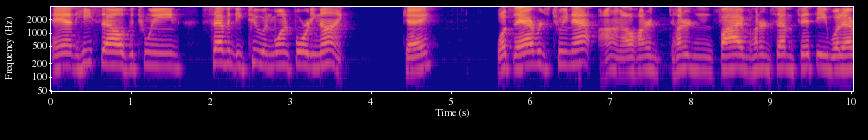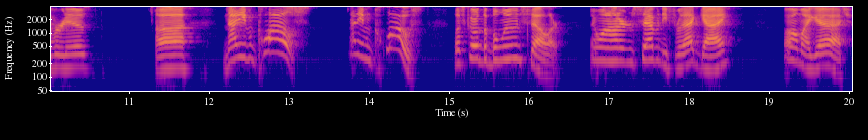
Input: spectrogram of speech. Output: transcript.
and he sells between 72 and 149. Okay? What's the average between that? I don't know, 100, 105, 107.50, whatever it is. Uh, not even close. Not even close. Let's go to the balloon seller. They want 170 for that guy. Oh my gosh.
